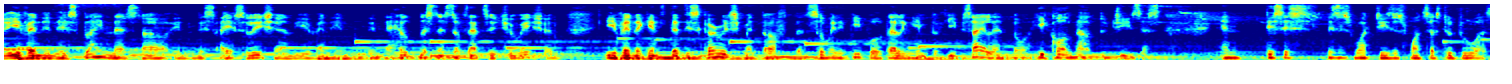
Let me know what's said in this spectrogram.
Even in his blindness, uh, in this isolation, even in, in the helplessness of that situation, even against the discouragement of the, so many people telling him to keep silent, no, he called out to Jesus And this is this is what Jesus wants us to do as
